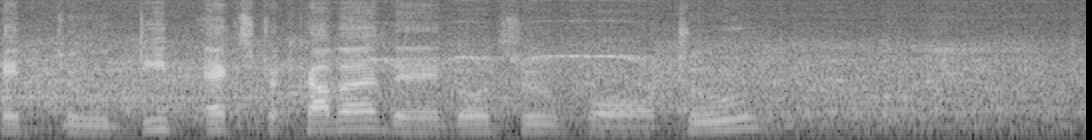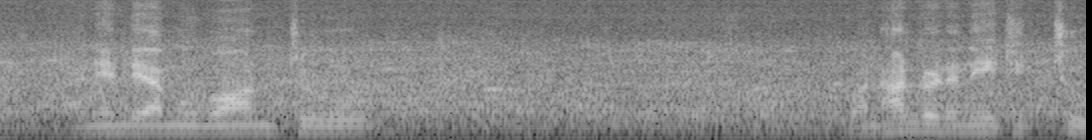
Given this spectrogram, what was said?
Hit to deep extra cover. They go through for two. And India move on to 182.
